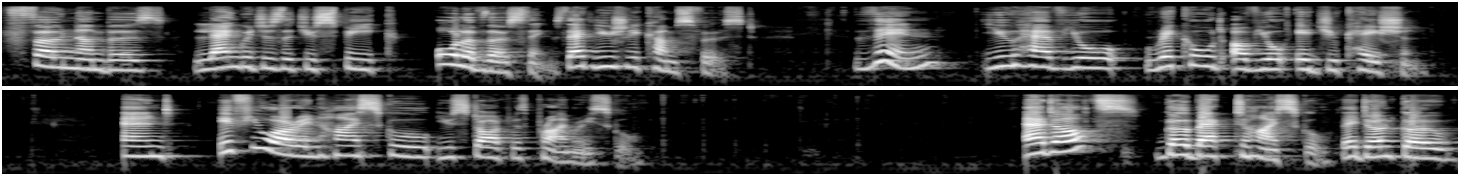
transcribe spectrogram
phone numbers, languages that you speak, all of those things. That usually comes first. Then you have your record of your education. And if you are in high school, you start with primary school. Adults go back to high school. They don't go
